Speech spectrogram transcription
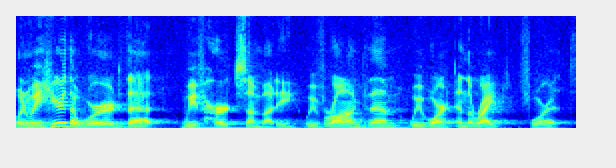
when we hear the word that we've hurt somebody, we've wronged them, we weren't in the right for it.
